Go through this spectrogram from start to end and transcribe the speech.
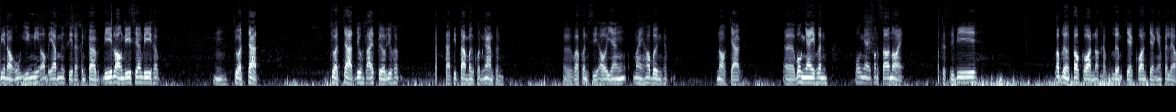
มีน้องอุ้งอิงมีออมแอมมีสิละคันก็ดีร้องดีเสียงดีครับ อืมจวดจัด จวดจัดอยู่หลายเติบอยู่ครับ ถ้าติดตามเบิ่งผลงานเพิ่นเออว่าเพิ่นสีเอายังไม่ห้เฮาเบิ่งครับ นอกจากเอ่อวงใหญ่เพิ่นวงใหญ่ของสาวหน่อยก็สิมีรับเรื่องต่อก่อนเนาะครับเริ่มแจกก่อนแจกยังไปแล้ว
